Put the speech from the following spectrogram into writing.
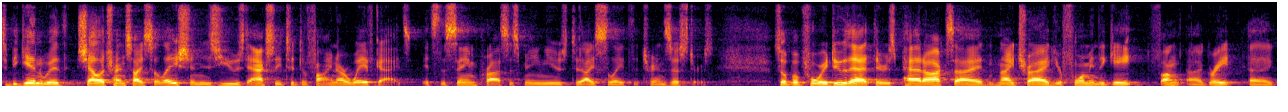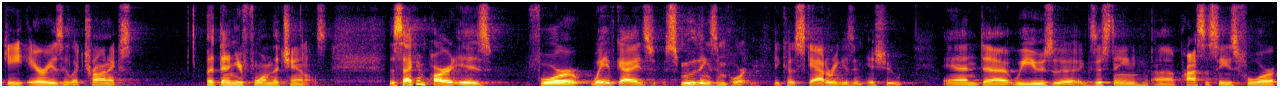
to begin with, shallow trench isolation is used actually to define our waveguides. It's the same process being used to isolate the transistors. So before we do that, there's pad oxide, nitride, you're forming the gate, uh, great, uh, gate areas, electronics, but then you form the channels. The second part is for waveguides, smoothing is important because scattering is an issue. And uh, we use uh, existing uh, processes for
